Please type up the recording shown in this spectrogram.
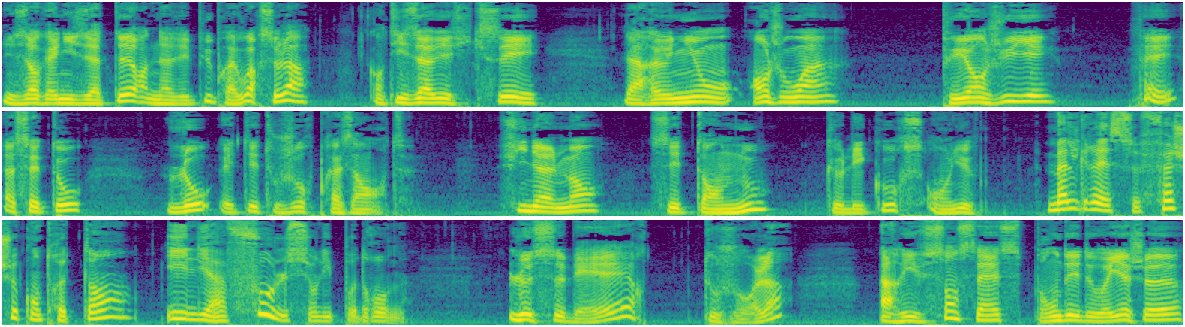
Les organisateurs n'avaient pu prévoir cela quand ils avaient fixé la réunion en juin, puis en juillet. Mais à cette eau, l'eau était toujours présente. Finalement, c'est en nous que les courses ont lieu. Malgré ce fâcheux contretemps, il y a foule sur l'hippodrome. Le CBR, toujours là, arrive sans cesse, bondé de voyageurs,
